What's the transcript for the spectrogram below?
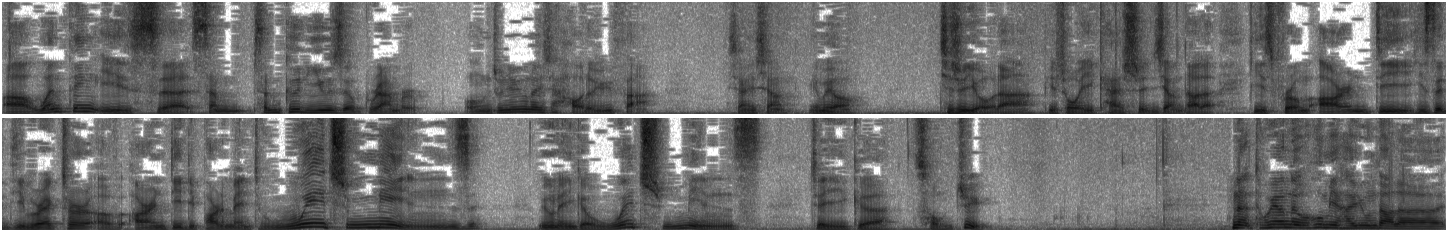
Uh, one thing is uh, some some good use of grammar. 我们中间用了一些好的语法， 想一想有没有？其实有啦，比如说我一开始就讲到了，He's from R&D, he's the director of R&D department, which means 用了一个 which means 这一个从句。那同样的后面还用到了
